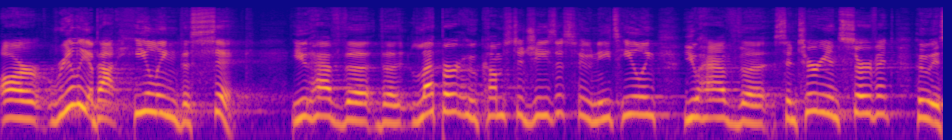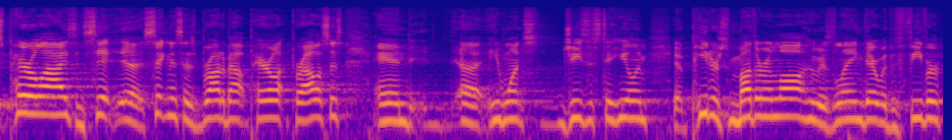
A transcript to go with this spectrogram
are really about healing the sick. You have the, the leper who comes to Jesus who needs healing. You have the centurion servant who is paralyzed and uh, sickness has brought about paral- paralysis and uh, he wants Jesus to heal him. Uh, Peter's mother in law who is laying there with a fever.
